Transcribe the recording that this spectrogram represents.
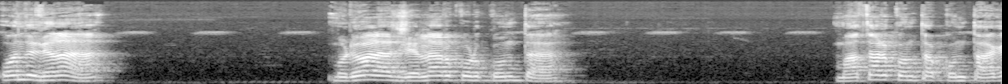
ಒಂದು ದಿನ ಮಡಿವಾಳ ಎಲ್ಲರೂ ಕೂಡ ಕುಂತ ಮಾತಾಡ್ಕೊತ ಕುಂತಾಗ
